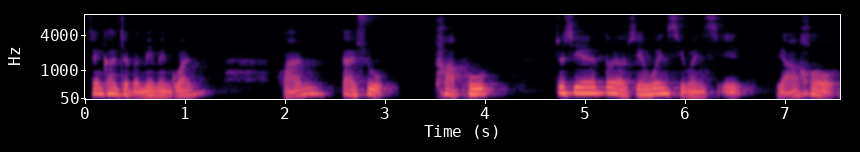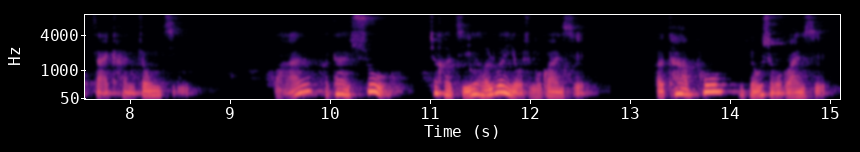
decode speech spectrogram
先看这本面面观，环代数。踏扑，这些都要先温习温习，然后再看终极。环和代数，这和集合论有什么关系？和踏扑有什么关系？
